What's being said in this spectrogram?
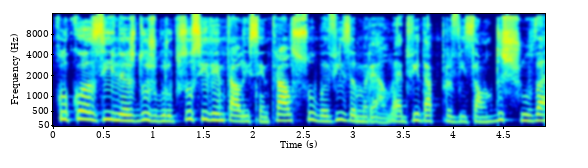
colocou as ilhas dos grupos Ocidental e Central sob aviso amarelo. É devido à previsão de chuva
